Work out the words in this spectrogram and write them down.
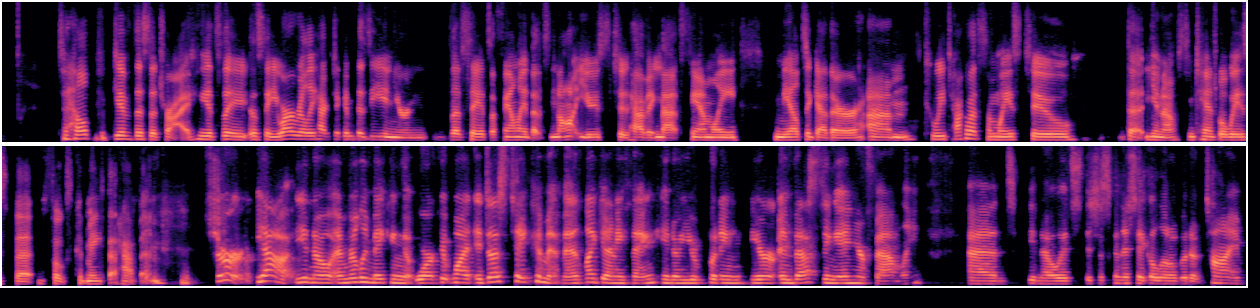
to help give this a try. Let's say, let's say you are really hectic and busy, and you're let's say it's a family that's not used to having that family meal together. Um, can we talk about some ways to that you know some tangible ways that folks could make that happen sure. Yeah you know and really making it work. It one it does take commitment like anything you know you're putting you're investing in your family and you know it's it's just going to take a little bit of time.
